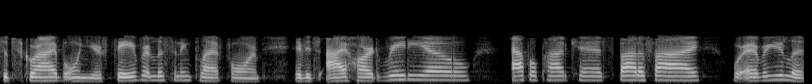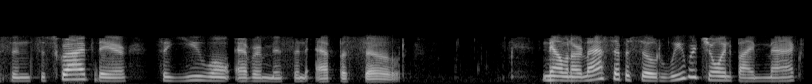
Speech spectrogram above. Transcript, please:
subscribe on your favorite listening platform. If it's iHeartRadio, Apple Podcast, Spotify, wherever you listen, subscribe there so you won't ever miss an episode. Now, in our last episode, we were joined by Max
